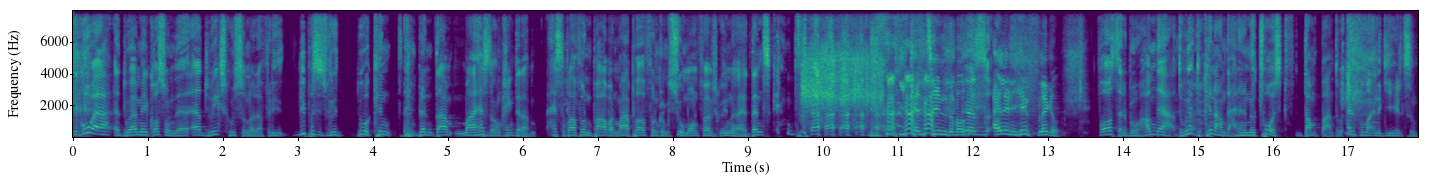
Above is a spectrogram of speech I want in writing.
det gode er, at du er med i gråzonen, det er, at du ikke skal huske sådan noget der. Fordi lige præcis, fordi du er kendt blandt der og Hassan omkring det der. Hassan plejede at få den på arbejde, mig plejede at få den klokken 7 om morgenen, før vi skulle ind og have dansk. I kantinen, du ved. Ja, så- Alle de helt flækket. Forestil dig på ham der. Du, ved, du kender ham der. Han er en notorisk dampbarn. Du har alt for meget energi hele tiden.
